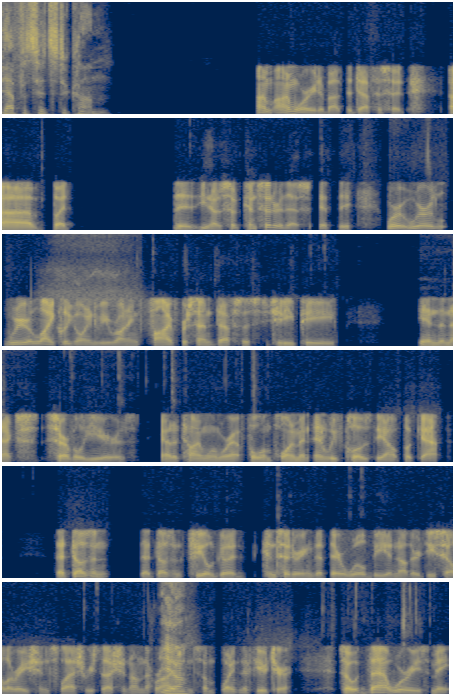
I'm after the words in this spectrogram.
deficits to come? I'm I'm worried about the deficit, uh, but the you know so consider this: if the, we're we're we're likely going to be running five percent deficits to GDP in the next several years at a time when we're at full employment and we've closed the output gap that doesn't that doesn't feel good considering that there will be another deceleration slash recession on the horizon yeah. some point in the future. So that worries me.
